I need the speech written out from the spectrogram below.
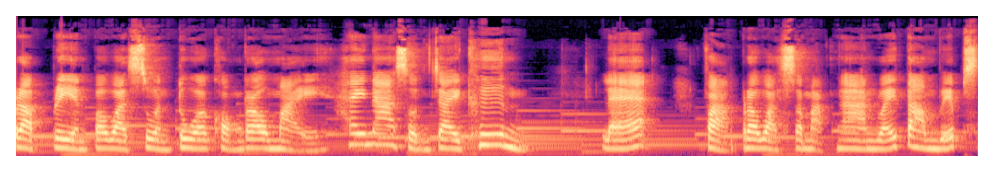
ปรับเปลี่ยนประวัติส่วนตัวของเราใหม่ให้น่าสนใจขึ้น และฝากประวัติสมัครงานไว้ตามเว็บไซ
